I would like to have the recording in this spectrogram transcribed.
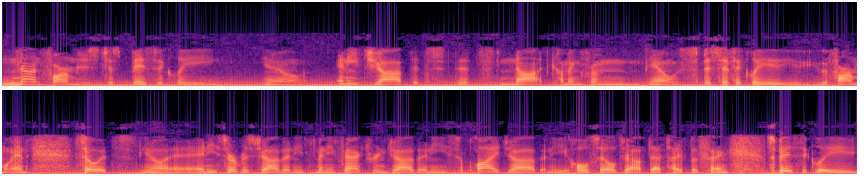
Non-farm is just basically, you know, any job that's that's not coming from you know specifically the farmland. So it's you know any service job, any manufacturing job, any supply job, any wholesale job, that type of thing. So basically,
